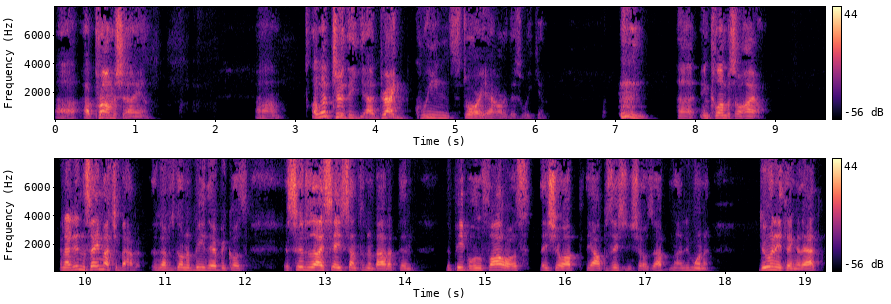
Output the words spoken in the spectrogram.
uh, I promise you I am. Um, I went to the uh, drag queen story hour this weekend uh, in Columbus, Ohio, and I didn't say much about it that I was going to be there because as soon as I say something about it, then the people who follow us, they show up, the opposition shows up, and I didn't want to do anything of that.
